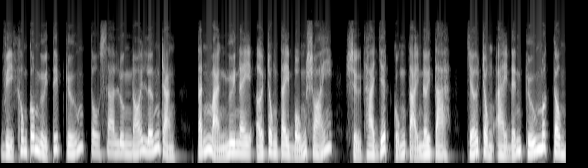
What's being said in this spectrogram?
vì không có người tiếp cứu. Tô Sa Luân nói lớn rằng, tánh mạng ngươi nay ở trong tay bổn soái, sự tha giết cũng tại nơi ta, chớ trông ai đến cứu mất công,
